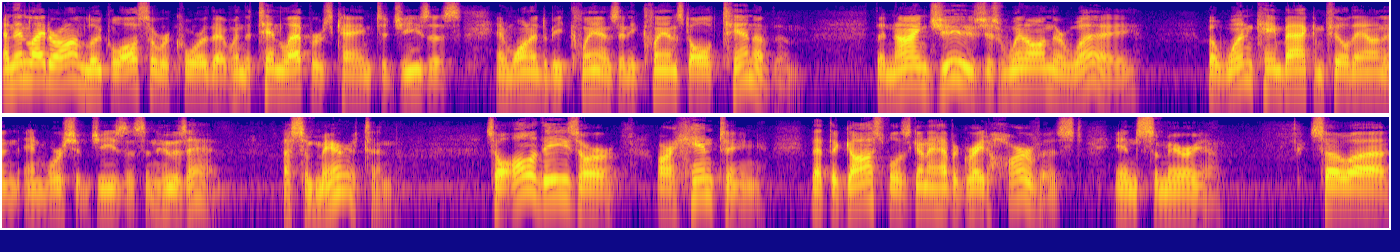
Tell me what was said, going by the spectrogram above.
And then later on, Luke will also record that when the ten lepers came to Jesus and wanted to be cleansed, and he cleansed all ten of them, the nine Jews just went on their way, but one came back and fell down and, and worshiped Jesus. And who is that? A Samaritan. So all of these are, are hinting that the gospel is going to have a great harvest in Samaria. So uh,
